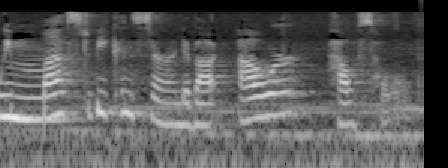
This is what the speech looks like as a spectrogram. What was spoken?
We must be concerned about our household,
